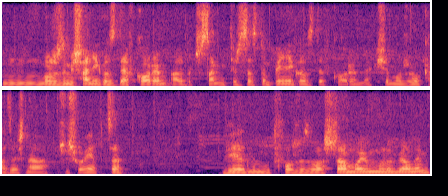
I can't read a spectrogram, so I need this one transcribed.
mm, może zmieszanie go z devcorem, albo czasami też zastąpienie go z devcorem, jak się może okazać na przyszłej epce. W jednym utworze, zwłaszcza moim ulubionym.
